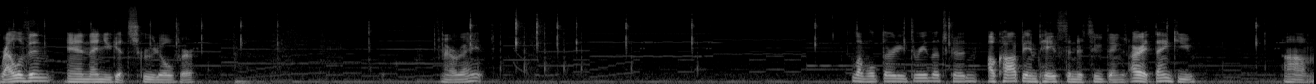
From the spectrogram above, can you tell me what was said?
relevant and then you get screwed over. Alright. Level 33, that's good. I'll copy and paste into two things. Alright, thank you. Um,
